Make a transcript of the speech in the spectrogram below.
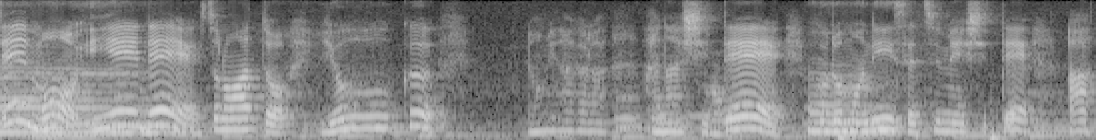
でも家でその後よーく飲みながら話して子供に説明して、あ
